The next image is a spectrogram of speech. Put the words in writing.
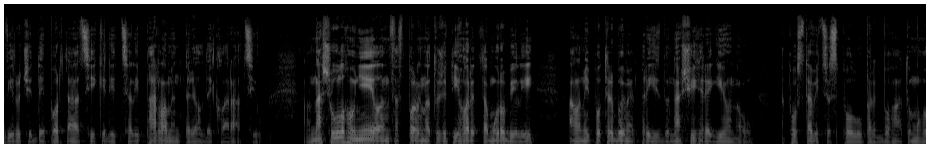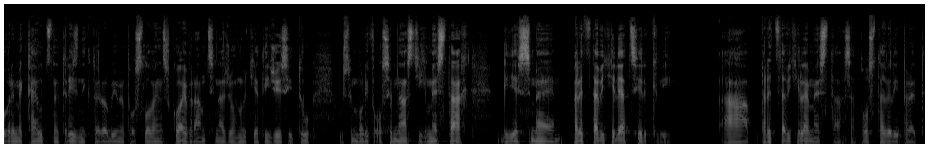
výročie deportácií, kedy celý parlament prijal deklaráciu Ale našou úlohou nie je len sa spoliť na to, že tí hore to tam urobili, ale my potrebujeme prísť do našich regiónov a postaviť sa spolu pred Boha. A tomu hovoríme kajúcne trizny, ktoré robíme po Slovensku aj v rámci nášho hnutia TJC tu. Už sme boli v 18 mestách, kde sme predstavitelia cirkvy a predstavitelia mesta sa postavili pred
